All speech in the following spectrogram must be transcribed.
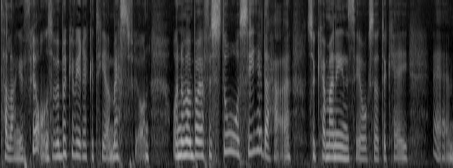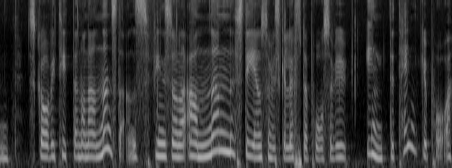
talanger från? Så vem brukar vi rekrytera mest från? Och när man börjar förstå och se det här så kan man inse också att okej, okay, eh, ska vi titta någon annanstans? Finns det någon annan sten som vi ska lyfta på som vi inte tänker på?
